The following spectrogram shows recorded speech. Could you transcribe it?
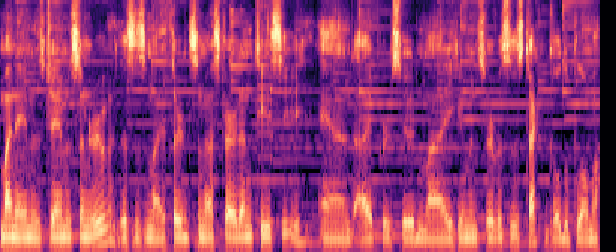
My name is Jamieson Roux. This is my third semester at NTC, and I pursued my Human Services Technical Diploma.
